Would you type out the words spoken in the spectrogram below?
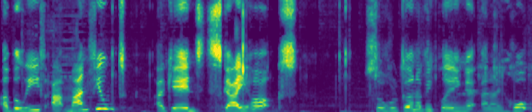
I believe, at Mannfield against Skyhawks. So we're going to be playing it and I hope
